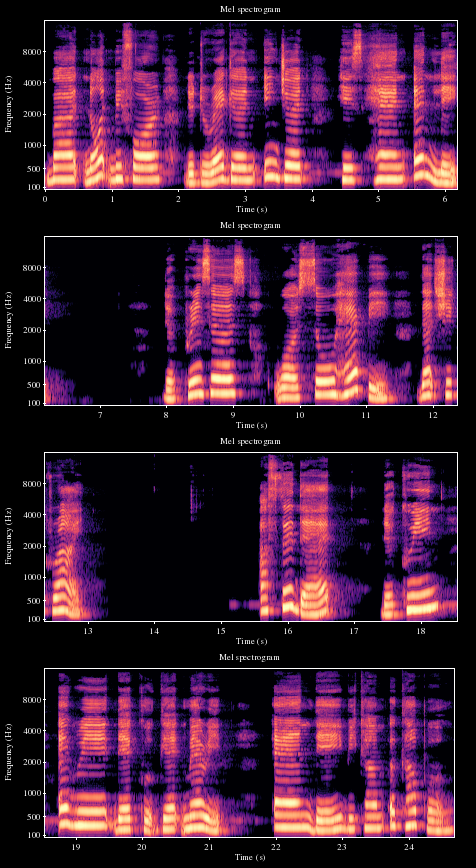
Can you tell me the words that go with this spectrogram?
but not before the dragon injured his hand and leg. The princess was so happy that she cried. After that, the queen agreed they could get married and they become a couple.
